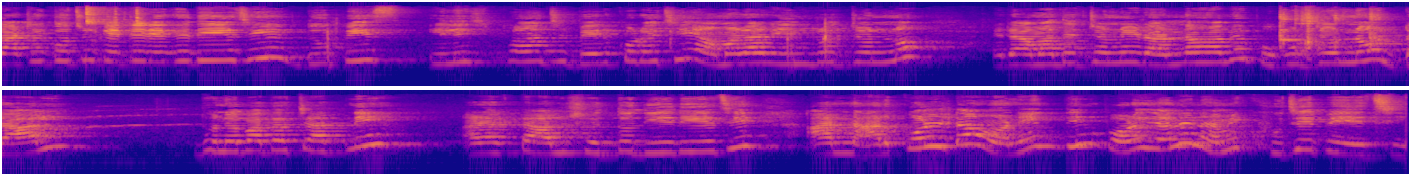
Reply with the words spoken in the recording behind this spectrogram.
গাঠি কচু কেটে রেখে দিয়েছি। দু পিস ইলিশ মাছ বের করেছি আমার আর ইন্দ্রর জন্য। এটা আমাদের জন্যই রান্না হবে, পুকুর জন্য। ডাল ধনেপাতার চাটনি আর একটা আলু সেদ্ধ দিয়ে দিয়েছি। আর নারকোলটা অনেক দিন পরে, জানেন, আমি খুঁজে পেয়েছি।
